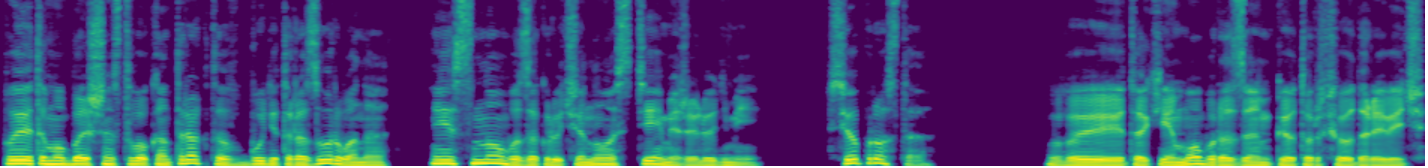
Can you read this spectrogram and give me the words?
поэтому большинство контрактов будет разорвано и снова заключено с теми же людьми. Все просто. Вы таким образом, Петр Федорович,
